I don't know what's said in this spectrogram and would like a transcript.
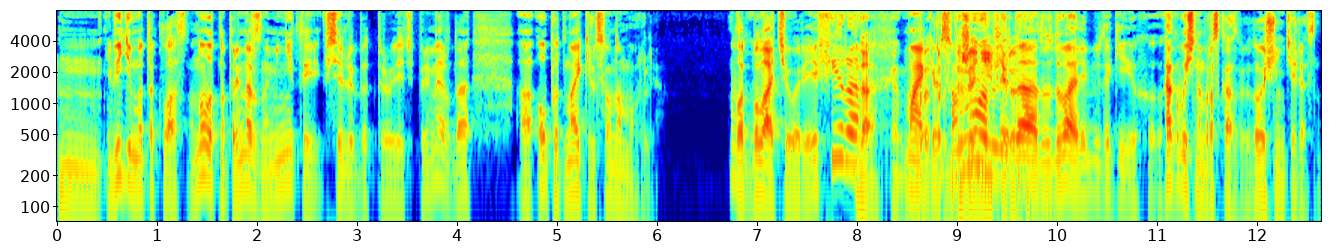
видим это классно. Ну, вот, например, знаменитый, все любят приводить в пример, да, а, опыт Майкельсона Морли. Вот была теория эфира, Да, Майкельсон Морли, да, два таких, как обычно нам рассказывают, это очень интересно.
